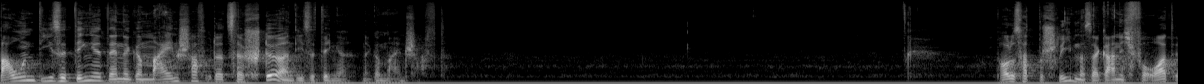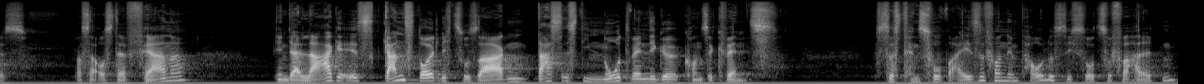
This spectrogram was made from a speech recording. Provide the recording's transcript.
Bauen diese Dinge denn eine Gemeinschaft oder zerstören diese Dinge eine Gemeinschaft? Paulus hat beschrieben, dass er gar nicht vor Ort ist, dass er aus der Ferne in der Lage ist, ganz deutlich zu sagen, das ist die notwendige Konsequenz. Ist das denn so weise von dem Paulus, sich so zu verhalten?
